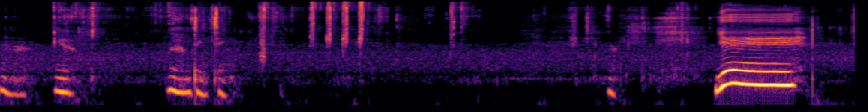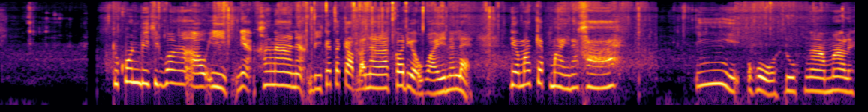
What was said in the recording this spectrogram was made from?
เนี่ยงามจริงๆ เย้ทุกคนบีคิดว่าเอาอีกเนี่ยข้างหน้าเนี่ยบีก็จะกลับแล้วนะก็เดี๋ยวไว้นั่นแหละ เดี๋ยวมาเก็บใหม่นะคะนี่โอ้โห ดูงามมากเลย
